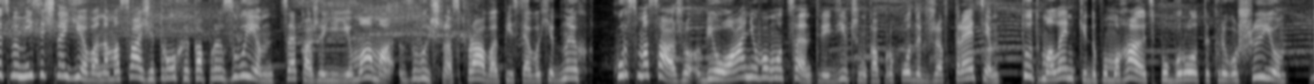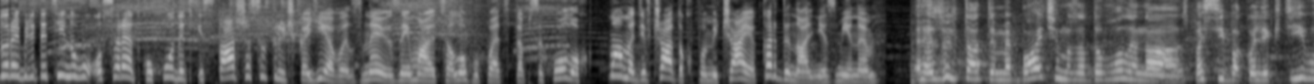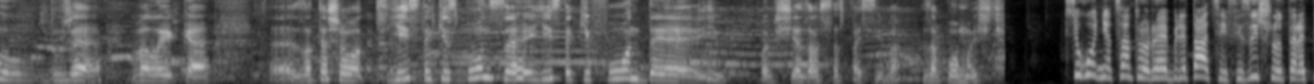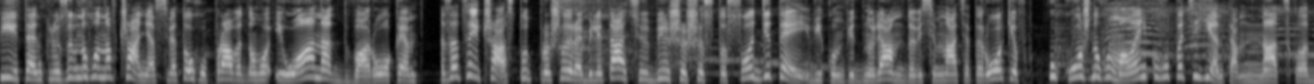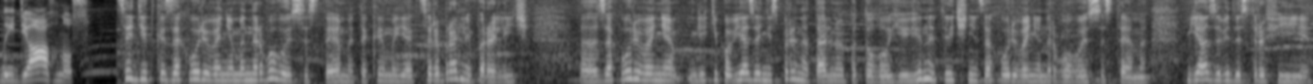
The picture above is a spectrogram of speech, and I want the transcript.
Восьмимісячна Єва на масажі трохи капризує. Це каже її мама. Звична справа після вихідних. Курс масажу в Іоаннівому центрі дівчинка проходить вже втретє. Тут маленькі допомагають побороти кривошию. До реабілітаційного осередку ходить і старша сестричка Єви. З нею займаються логопед та психолог. Мама дівчаток помічає кардинальні зміни. Результати ми бачимо, задоволена. Спасіба колективу дуже велике за те, що от є такі спонсори, є такі фонди. І взагалі за все спасіба за допомогу. Сьогодні центру реабілітації, фізичної терапії та інклюзивного навчання святого праведного Іоанна два роки. За цей час тут пройшли реабілітацію більше 600 дітей віком від 0 до 18 років. У кожного маленького пацієнта надскладний діагноз. Це дітки з захворюваннями нервової системи, такими як церебральний параліч, е, захворювання, які пов'язані з перинатальною патологією, генетичні захворювання нервової системи, м'язові дистрофії,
